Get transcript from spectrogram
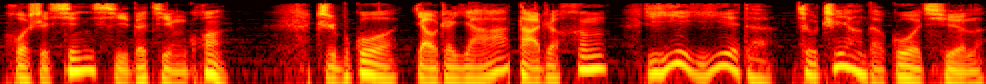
或是欣喜的景况，只不过咬着牙打着哼，一夜一夜的就这样的过去了。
